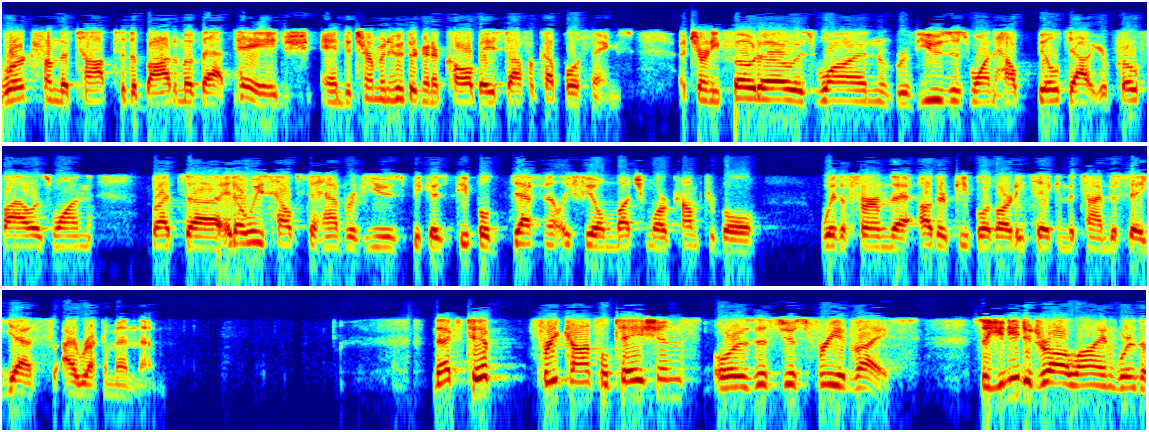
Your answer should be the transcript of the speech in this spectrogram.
work from the top to the bottom of that page and determine who they're going to call based off a couple of things. Attorney photo is one, reviews is one, how built out your profile is one. But uh, it always helps to have reviews because people definitely feel much more comfortable with a firm that other people have already taken the time to say, yes, I recommend them. Next tip free consultations, or is this just free advice? So you need to draw a line where the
